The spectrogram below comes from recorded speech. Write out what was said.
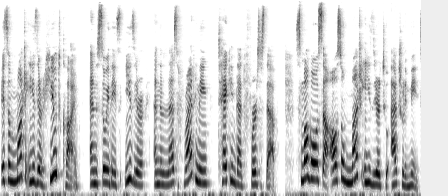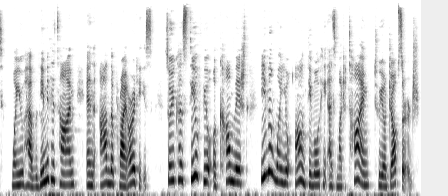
It's a much easier hill to climb, and so it is easier and less frightening taking that first step. Small goals are also much easier to actually meet when you have limited time and other priorities, so you can still feel accomplished even when you aren't devoting as much time to your job search.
